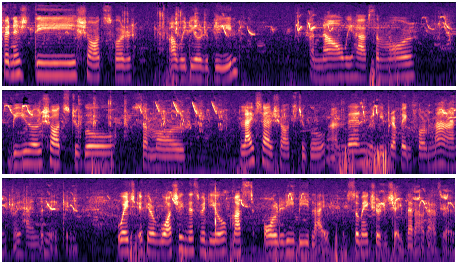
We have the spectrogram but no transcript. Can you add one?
finished the shots for our video reveal. And now we have some more b-roll shots to go some more lifestyle shots to go and then we'll be prepping for man behind the making which if you're watching this video must already be live. So make sure to check that out as well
